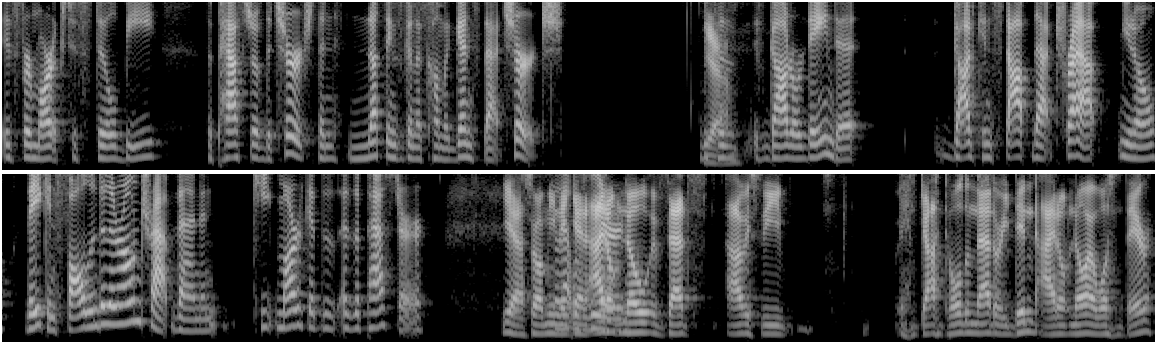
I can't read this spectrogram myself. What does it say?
is for Mark to still be the pastor of the church, then nothing's going to come against that church. Yeah. Because if God ordained it, God can stop that trap. You know, they can fall into their own trap then and keep Mark as the, as the pastor. Yeah, so I mean, was again, I don't know if that's obviously if God told him that or he didn't. I don't know. I wasn't there.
